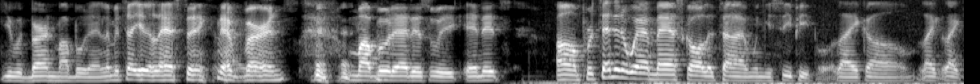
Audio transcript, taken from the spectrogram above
you would burn my Buddha. And let me tell you the last thing that burns my Buddha this week, and it's um pretending to wear a mask all the time when you see people. Like um like like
